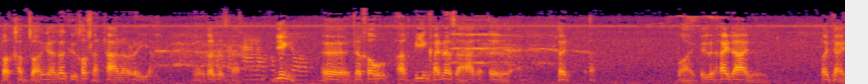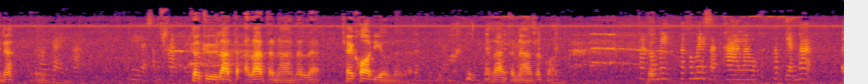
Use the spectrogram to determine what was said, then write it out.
เพราะคำสอนไงก็คือเขาศรัทธาเราหรือยังเออก็ศรัทศรัธาทธาเราเขายิ่งก็ยอมเออถ้าเขาอะยิ่งขันอาสาก็เออก็ปล่อยไปเลยให้ได้เลยเข้าใจนะเอเข้าอใจค่ะนี่ แหละสำคัญเลยก็คือราชอาราธนานั่นแหละ ใช้ข้อเดียวนั่นแหละอาราธนาซะก่อน ถ้าเขาไม่ถ้าเขาไม่ศรัทธาเราถ้าเปลี่ยนว่าเอ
